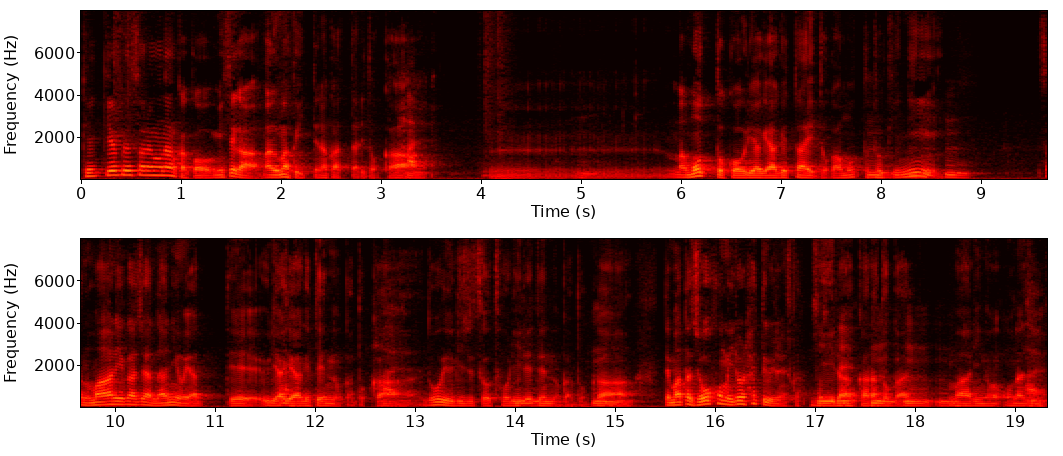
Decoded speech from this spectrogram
結局それもなんかこう店がまあうまくいってなかったりとか、はいまあ、もっとこう売り上げ上げたいとか思った時に、うんその周りがじゃあ何をやって売り上げ上げてんのかとか、はい。どういう技術を取り入れてんのかとか、でまた情報もいろいろ入ってくるじゃないですか。ディーラーからとか、周りの同じはい。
